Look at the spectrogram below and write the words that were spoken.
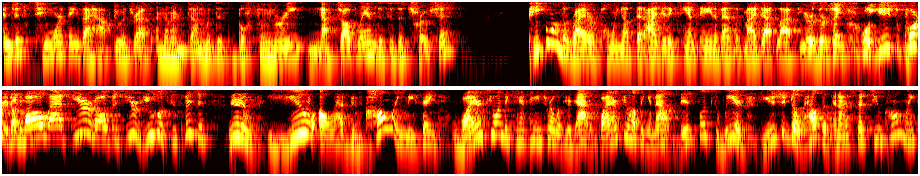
And just two more things I have to address, and then I'm done with this buffoonery nutjob land. This is atrocious. People on the right are pulling up that I did a campaign event with my dad last year. They're saying, well, you supported them all last year and all this year. You look suspicious. No, no, you all have been calling me saying, why aren't you on the campaign trail with your dad? Why aren't you helping him out? This looks weird. You should go help him. And I've said to you calmly,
